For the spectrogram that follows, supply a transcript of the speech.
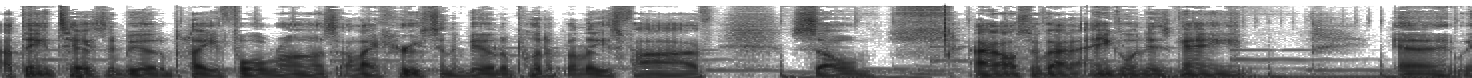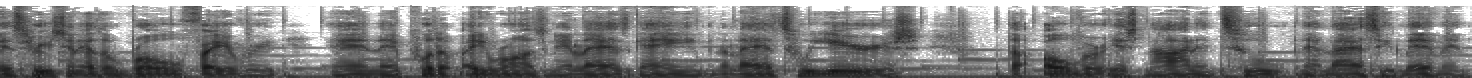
I think Texas will be able to play four runs. I like Houston to be able to put up at least five. So I also got an angle in this game. Uh, as Houston as a road favorite, and they put up eight runs in their last game. In the last two years, the over is nine and two in that last eleven.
